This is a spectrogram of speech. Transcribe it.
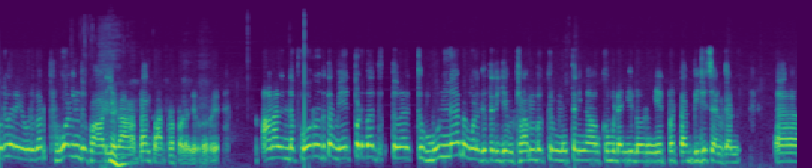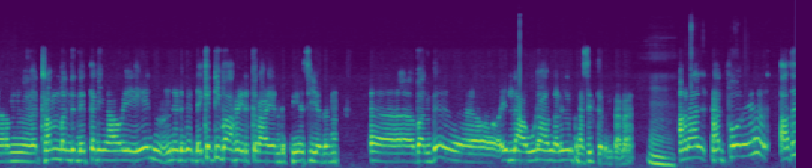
ஒருவரை ஒருவர் புகழ்ந்து பாடியதாகத்தான் பார்க்கப்படுகிறது. ஆனால் இந்த போர் நிறுத்தம் ஏற்படுவதற்கு முன்னர் உங்களுக்கு தெரியும் ட்ரம்புக்கும் நெத்தனியாவுக்கும் இடையில் ஒரு ஏற்பட்ட விரிசல்கள். ட்ரம்ப் வந்து நெத்தனியாவை ஏன் நெகட்டிவாக இருக்கிறாய் என்று பேசியதும் வந்து எல்லா ஊடகங்களிலும் கசித்திருந்தன. ஆனால் தற்போது அது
